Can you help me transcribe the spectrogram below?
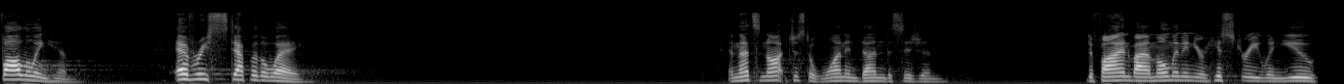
Following Him every step of the way. And that's not just a one and done decision defined by a moment in your history when you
